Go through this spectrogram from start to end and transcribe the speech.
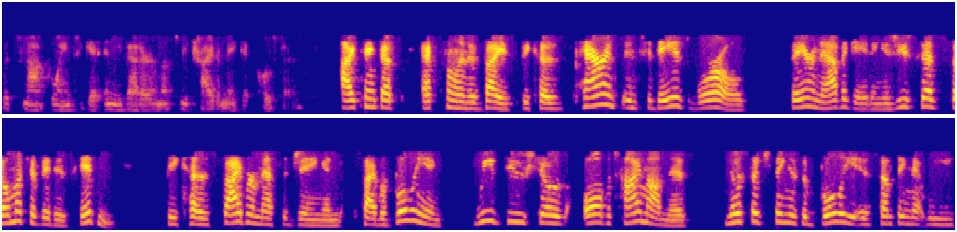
it's not going to get any better unless we try to make it closer. I think that's excellent advice because parents in today's world, they are navigating, as you said, so much of it is hidden because cyber messaging and cyberbullying, we do shows all the time on this. No such thing as a bully is something that we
